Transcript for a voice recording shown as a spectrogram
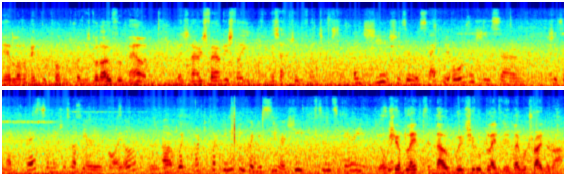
he had a lot of mental problems, but he's got over them now, and now he's found his feet. I think it's absolutely fantastic. And she, she's a slightly older. She's um, she's an actress. I mean, she's not very royal. Uh, what, what what do you think when you see her? She seems very. No, she'll blend. No, she will blend in. They will train her up.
